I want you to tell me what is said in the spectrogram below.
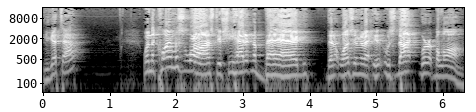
You get that? When the coin was lost, if she had it in a bag, then it wasn't a bag. It was not where it belonged.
